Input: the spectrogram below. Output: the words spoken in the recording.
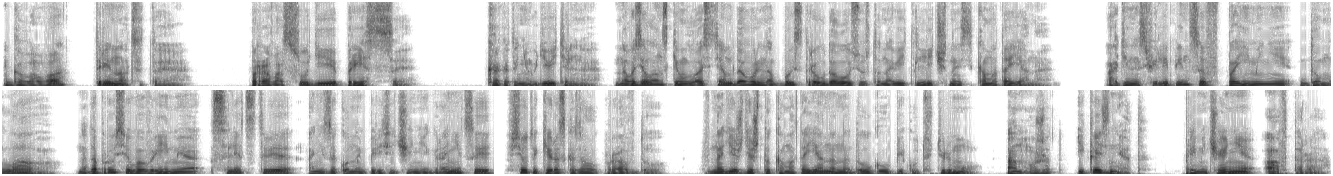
Глава 13. Правосудие прессы. Как это ни удивительно, новозеландским властям довольно быстро удалось установить личность Каматаяна. Один из филиппинцев по имени Домлао на допросе во время следствия о незаконном пересечении границы все-таки рассказал правду, в надежде, что Каматаяна надолго упекут в тюрьму, а может и казнят. Примечание автора.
